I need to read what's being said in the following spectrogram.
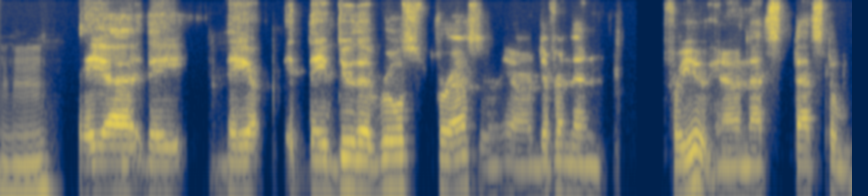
mm-hmm. they uh, they they they do the rules for us, and you know, are different than for you, you know, and that's that's the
